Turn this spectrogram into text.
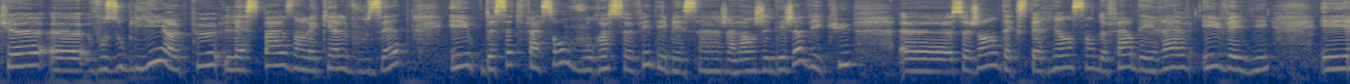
que vous oubliez un peu l'espace dans lequel vous êtes et de cette façon vous recevez des messages. Alors j'ai déjà vécu ce genre d'expérience hein, de faire des rêves éveillés et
